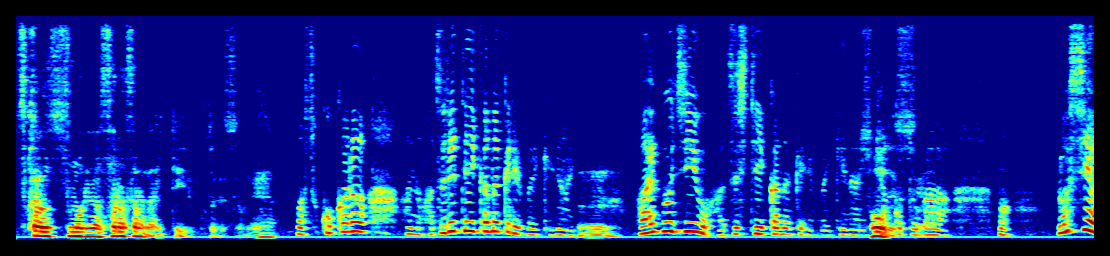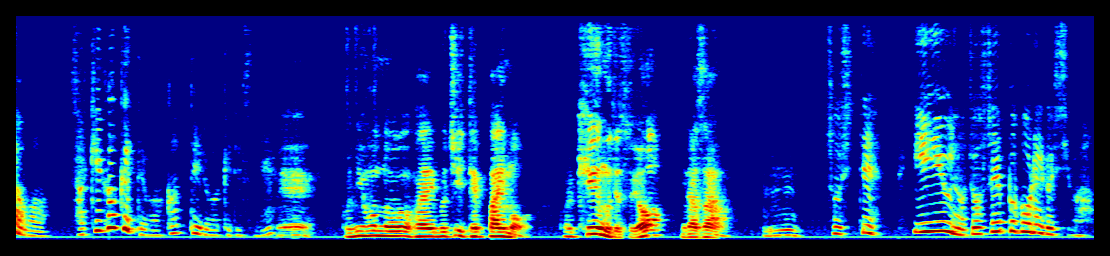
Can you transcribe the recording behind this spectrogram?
使うつもりはさらさらないっていうことですよね。まあ、そこからあの外れていかなければいけない。うん。5G を外していかなければいけないということが、まあ、ロシアは先駆けて分かっているわけですね。ええこれ日本の 5G 撤廃も、これ急務ですよ。皆さうん、そして EU のジョセップ・ボレル氏は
